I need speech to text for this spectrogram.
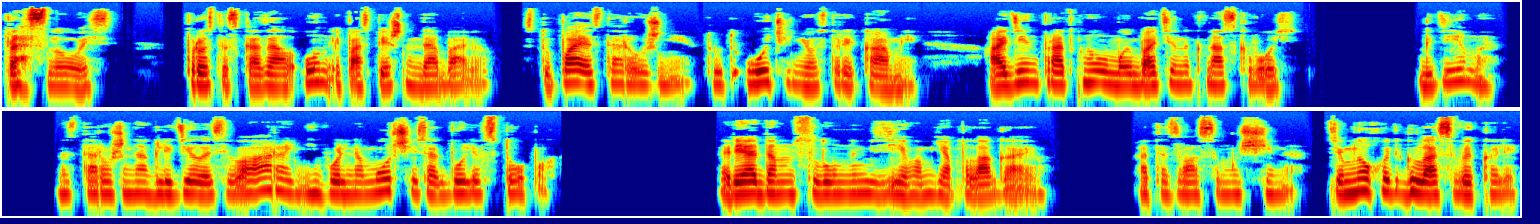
«Проснулась», — просто сказал он и поспешно добавил. «Ступай осторожнее, тут очень острые камни. Один проткнул мой ботинок насквозь». «Где мы?» Настороженно огляделась Вара, невольно морщась от боли в стопах. «Рядом с лунным зевом, я полагаю», — отозвался мужчина. «Темно, хоть глаз выколи.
